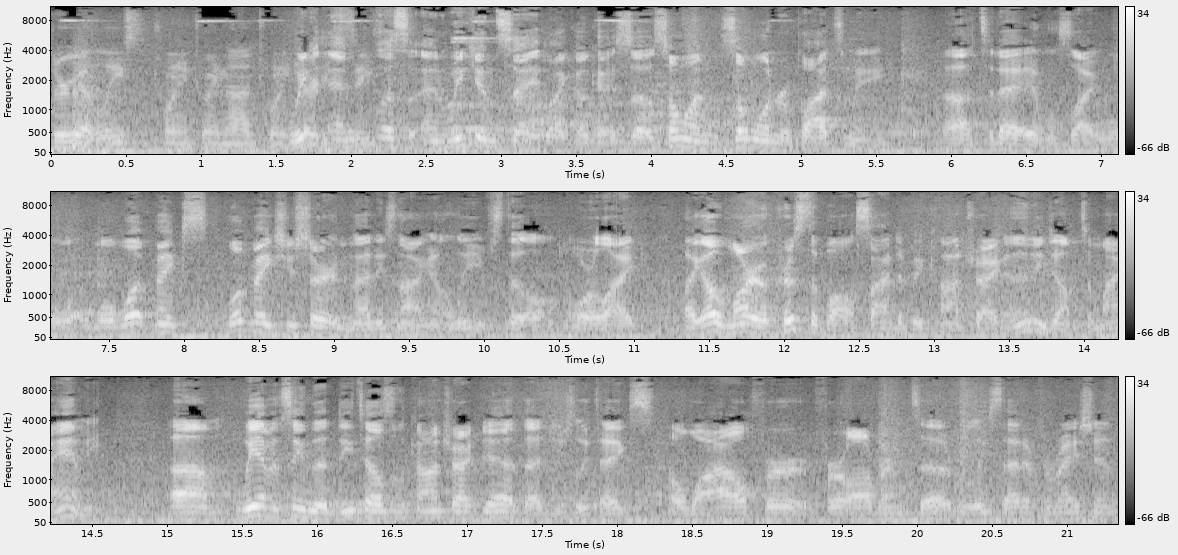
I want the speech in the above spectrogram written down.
through at least the 2029 2030 we, and season. listen, and we can say like, okay, so someone someone replied to me uh, today and was like, well, well, what makes what makes you certain that he's not going to leave still, or like like oh Mario Cristobal signed a big contract and then he jumped to Miami. Um, we haven't seen the details of the contract yet. That usually takes a while for for Auburn to release that information.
